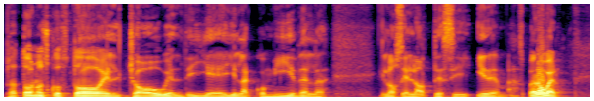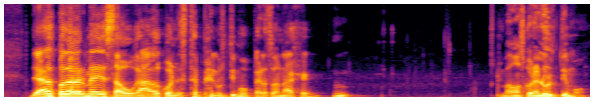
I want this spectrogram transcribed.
pues, a todos nos costó el show, el DJ, la comida, los elotes y, y demás. Pero bueno, ya después de haberme desahogado con este penúltimo personaje, vamos con el último.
